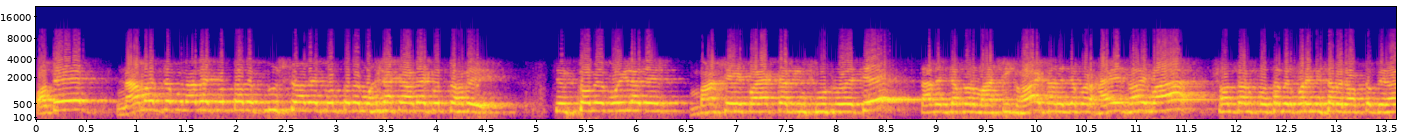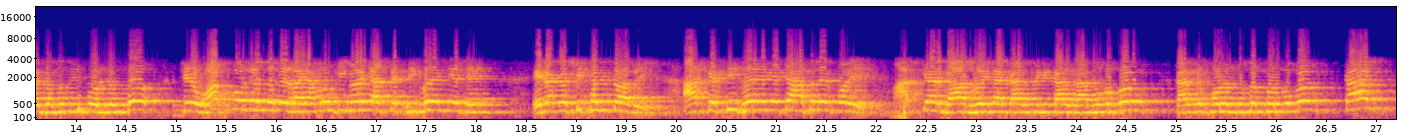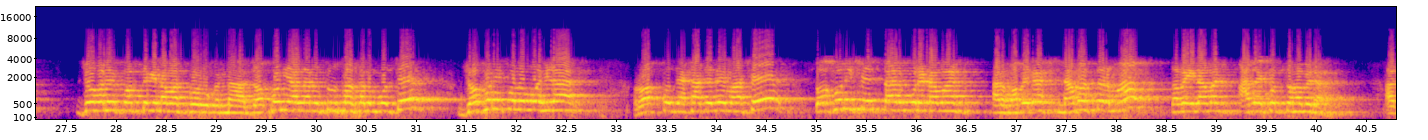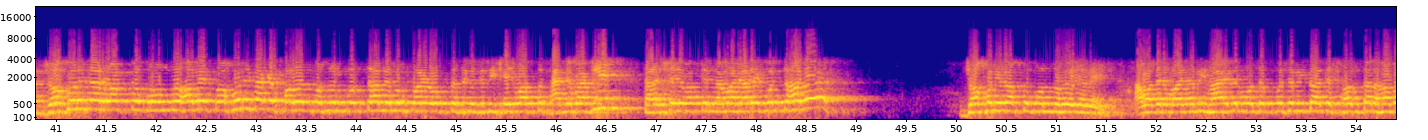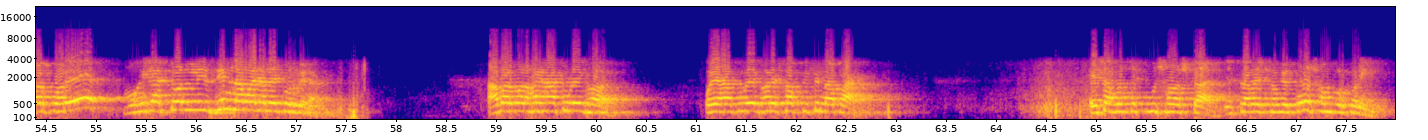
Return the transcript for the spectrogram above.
অতএব নামাজ যখন আদায় করতে হবে, পুরুষকে আদায় করতে হবে, মহিলাকে আদায় করতে হবে। তবে মহিলাদের মাসে কয়েকটা দিন ছুট রয়েছে, তাদের যখন মাসিক হয়, তাদের যখন হায়েজ হয় বা সন্তান প্রসবের পরে হিসাবে রক্ত বের হয় যতদিন পর্যন্ত, সে ওয়াক পর্যন্ত বের হয়। এমন দিন হয় যে আজকে ঠিক হয়ে গিয়েছে। এটাকে শিক্ষা দিতে হবে। আজকে ঠিক হয়ে গেছে আসলের পরে। আজকে আর গা ধোই না, কাল থেকে কাল গা ধোবো কোন কালকে ফরজ গোসল করব কোন কাল জোহরের পর থেকে নামাজ পড়ব কোন। না, যখনই আল্লাহ রসুল সাল্লাম বলছে, যখনই কোনো মহিলার রক্ত দেখা দেবে মাসে তখনই সে তার উপরে নামাজ, আর হবে না, নামাজ তার মাপ, তবে এই নামাজ আদায় করতে হবে না। আর যখনই তার রক্ত বন্ধ হবে, তখনই তাকে ফরজ গোসল করতে হবে এবং পরের রক্ত থেকে যদি সেই রক্ত থাকে বাকি, তাহলে সেই রক্তের নামাজ আদায় করতে হবে। যখনই রক্ত বন্ধ হয়ে যাবে, আমাদের মাঝাবী ভাইদের মধ্যে প্রচলিত আছে, সন্তান হবার পরে মহিলা চল্লিশ দিন নামাজ আদায় করবে না। আবার বলা হয় হাতুড়ে ঘর। ওই হাতুড়ে ঘরে সব কিছু না পাক এটা হচ্ছে কুসংস্কার, ইসলামের সঙ্গে কোনো সম্পর্ক নেই।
